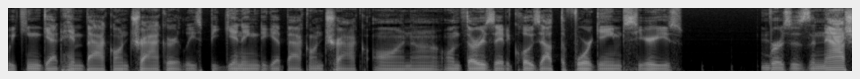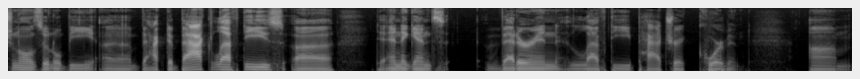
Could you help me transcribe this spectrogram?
we can get him back on track, or at least beginning to get back on track on uh, on Thursday to close out the four game series versus the Nationals. It'll be back to back lefties uh, to end against veteran lefty Patrick Corbin. Um,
